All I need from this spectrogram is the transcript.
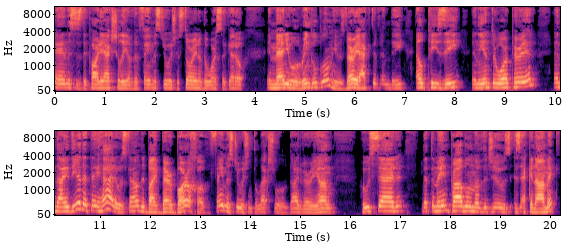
and this is the party actually of the famous Jewish historian of the Warsaw Ghetto, Emanuel Ringelblum. He was very active in the LPZ in the interwar period. And the idea that they had, it was founded by Ber Borochov, a famous Jewish intellectual who died very young, who said that the main problem of the Jews is economic,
